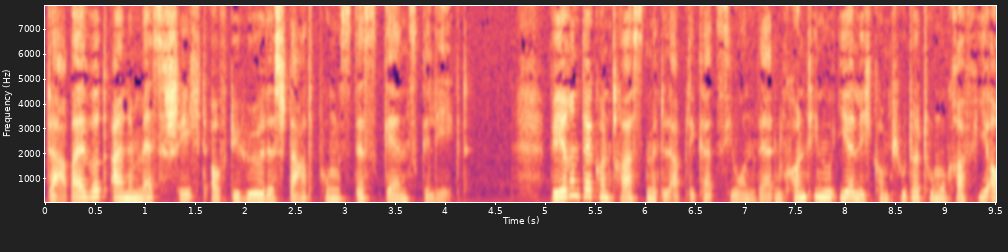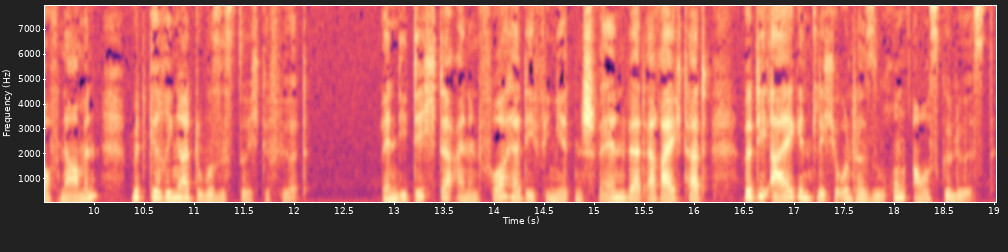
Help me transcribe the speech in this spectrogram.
Dabei wird eine Messschicht auf die Höhe des Startpunkts des Scans gelegt. Während der Kontrastmittelapplikation werden kontinuierlich Computertomographieaufnahmen mit geringer Dosis durchgeführt. Wenn die Dichte einen vorher definierten Schwellenwert erreicht hat, wird die eigentliche Untersuchung ausgelöst.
